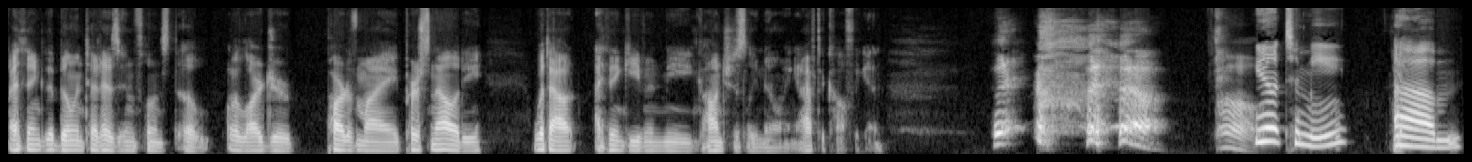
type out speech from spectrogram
I think that Bill and Ted has influenced a, a larger part of my personality without, I think, even me consciously knowing. I have to cough again. oh. You know, to me, um,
